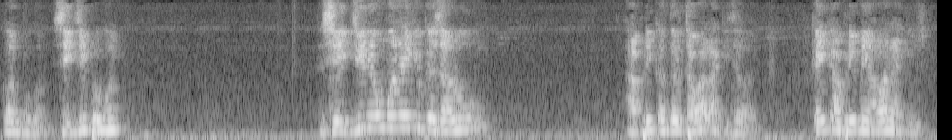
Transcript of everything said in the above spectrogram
કોણ ભગવાન? શેખજી ભગવાન? શેખજીને એવું મને ગયું કે સારું આપણી કદર થવા લાગી થવા કંઈક આપણી મેં આવવા લાગ્યું છે.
